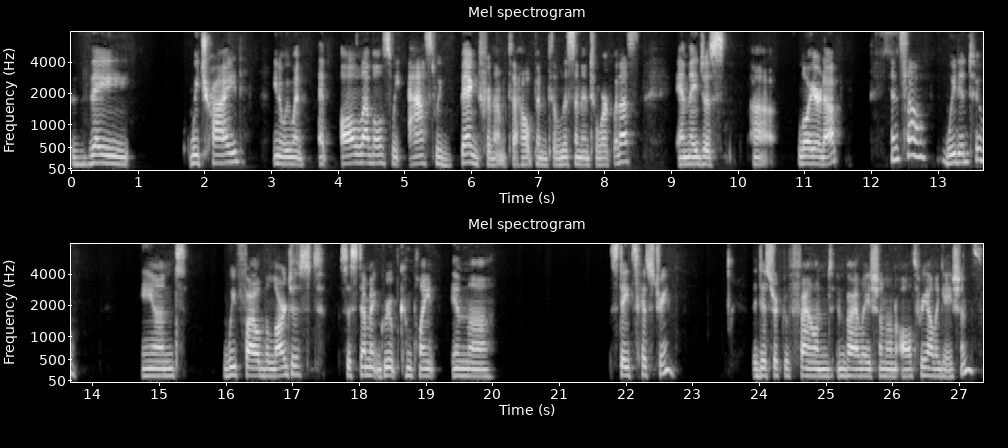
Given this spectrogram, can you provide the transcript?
they, we tried, you know, we went at all levels. We asked, we begged for them to help and to listen and to work with us. And they just uh, lawyered up. And so we did too. And we filed the largest systemic group complaint in the state's history. The district was found in violation on all three allegations.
